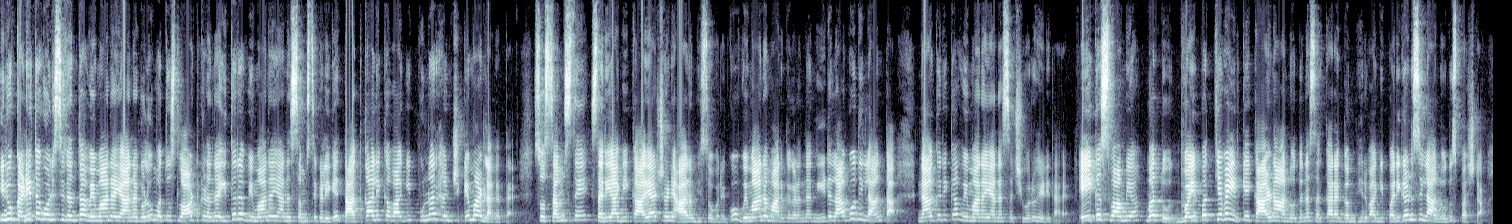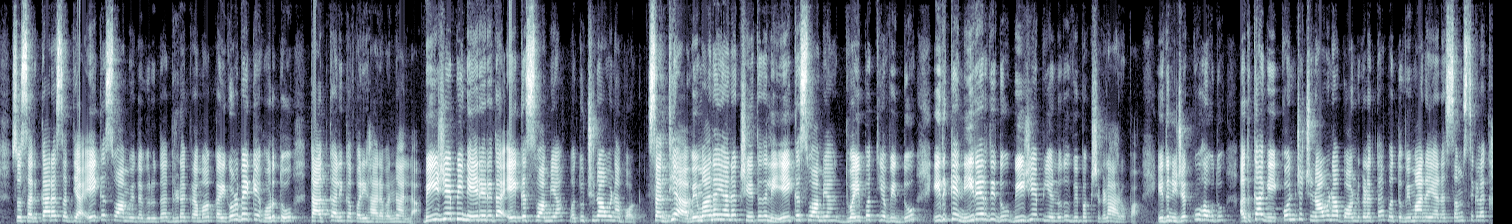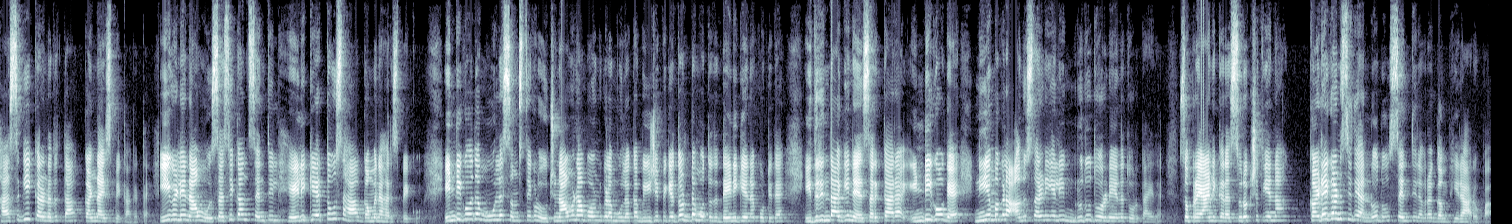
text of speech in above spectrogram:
ಇನ್ನು ಕಡಿತಗೊಳಿಸಿದಂಥ ವಿಮಾನಯಾನಗಳು ಮತ್ತು ಸ್ಲಾಟ್ಗಳನ್ನು ಇತರ ವಿಮಾನಯಾನ ಸಂಸ್ಥೆಗಳಿಗೆ ತಾತ್ಕಾಲಿಕವಾಗಿ ಪುನರ್ ಹಂಚಿಕೆ ಮಾಡಲಾಗತ್ತೆ. ಸೊ, ಸಂಸ್ಥೆ ಸರಿಯಾಗಿ ಕಾರ್ಯಾಚರಣೆ ಆರಂಭಿಸುವವರೆಗೂ ವಿಮಾನ ಮಾರ್ಗಗಳನ್ನು ನೀಡಲಾಗೋದಿಲ್ಲ ಅಂತ ನಾಗರಿಕ ವಿಮಾನಯಾನ ಸಚಿವರು ಹೇಳಿದ್ದಾರೆ. ಏಕಸ್ವಾಮ್ಯ ಮತ್ತು ದ್ವೈಪತ್ಯವೇ ಇದಕ್ಕೆ ಕಾರಣ ಅನ್ನೋದನ್ನ ಸರ್ಕಾರ ಗಂಭೀರವಾಗಿ ಪರಿಗಣಿಸಿಲ್ಲ ಅನ್ನೋದು ಸ್ಪಷ್ಟ. ಸೊ, ಸರ್ಕಾರ ಸದ್ಯ ಏಕಸ್ವಾಮ್ಯದ ವಿರುದ್ಧ ದೃಢ ಕ್ರಮ ಕೈಗೊಳ್ಳಬೇಕೇ ಹೊರತು ತಾತ್ಕಾಲಿಕ ಪರಿಹಾರವನ್ನ ಅಲ್ಲ. ಬಿಜೆಪಿ ನೇರೆರೆದ ಏಕಸ್ವಾಮ್ಯ ಮತ್ತು ಚುನಾವಣಾ ಬಾಂಡ್. ಸದ್ಯ ವಿಮಾನಯಾನ ಕ್ಷೇತ್ರದಲ್ಲಿ ಏಕಸ್ವಾಮ್ಯ ದ್ವೈಪತ್ಯವಿದ್ದು, ಇದಕ್ಕೆ ನೀರೆರೆದಿದ್ದು ಬಿಜೆಪಿ ಅನ್ನೋದು ವಿಪಕ್ಷಗಳ ಆರೋಪ. ಇದು ನಿಜಕ್ಕೂ ಹೌದು. ಅದಕ್ಕಾಗಿ ಕೊಂಚ ಚುನಾವಣಾ ಬಾಂಡ್ಗಳತ್ತ ಮತ್ತು ವಿಮಾನಯಾನ ಸಂಸ್ಥೆಗಳ ಖಾಸಗೀಕರಣದತ್ತ ಕಣ್ಣಾಯಿಸಬೇಕಾಗತ್ತೆ. ಈ ವೇಳೆ ನಾವು ಸಸಿಕಾಂತ್ ಸೆಂಥಿಲ್ ಹೇಳಿಕೆಯತ್ತೂ ಸಹ ಗಮನ ಹರಿಸಬೇಕು. ಇಂಡಿಗೋದ ಮೂಲ ಸಂಸ್ಥೆಗಳು ಚುನಾವಣಾ ಬಾಂಡ್ಗಳ ಮೂಲಕ ಬಿಜೆಪಿಗೆ ದೊಡ್ಡ ಮೊತ್ತದ ದೇಣಿಗೆಯನ್ನು ಕೊಟ್ಟಿದೆ. ಇದರಿಂದಾಗಿನೇ ಸರ್ಕಾರ ಇಂಡಿಗೋಗೆ ನಿಯಮಗಳ ಅನುಸರಣೆಯಲ್ಲಿ ಮೃದು ಧೋರಣೆಯನ್ನು ತೋರ್ತಾ ಇದೆ. ಸೊ ಪ್ರಯಾಣಿಕರ ಸುರಕ್ಷತೆಯನ್ನ ಕಡೆಗಣಿಸಿದೆ ಅನ್ನೋದು ಸೆಂಥಿಲ್ ಅವರ ಗಂಭೀರ ಆರೋಪ.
